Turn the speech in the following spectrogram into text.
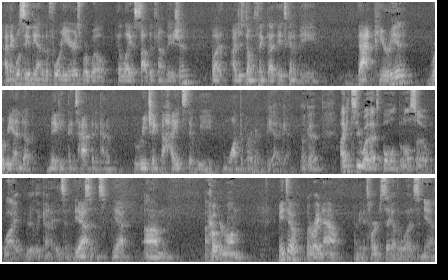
I think we'll see at the end of the four years where we'll he'll lay a solid foundation, but I just don't think that it's going to be that period where we end up making things happen and kind of reaching the heights that we want the program to be at again. Okay. I can see why that's bold, but also why it really kind of isn't in Yeah. a sense. Yeah, Um, I hope you're wrong, me too. but right now, I mean, it's hard to say otherwise. Yeah,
